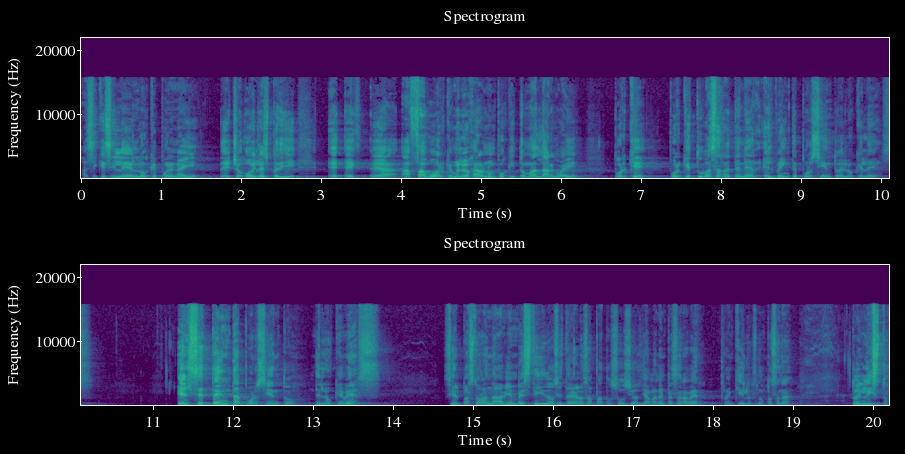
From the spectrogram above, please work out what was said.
Así que si leen lo que ponen ahí, de hecho hoy les pedí eh, eh, eh, a favor que me lo dejaran un poquito más largo ahí. ¿Por qué? Porque tú vas a retener el 20% de lo que lees. El 70% de lo que ves. Si el pastor andaba bien vestido, si traía los zapatos sucios, ya van a empezar a ver. Tranquilos, no pasa nada. Estoy listo.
